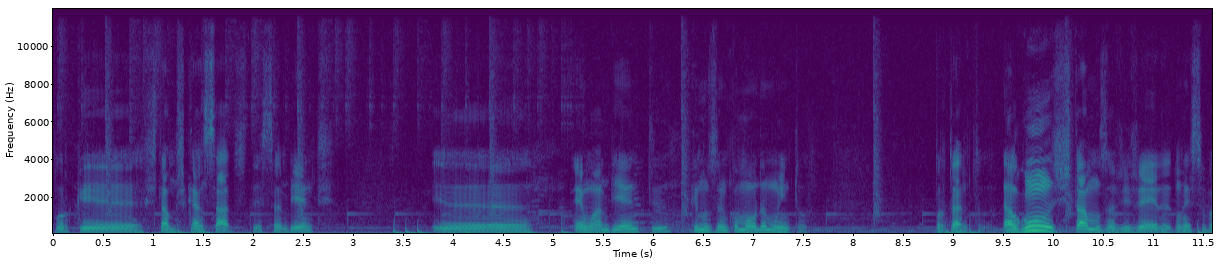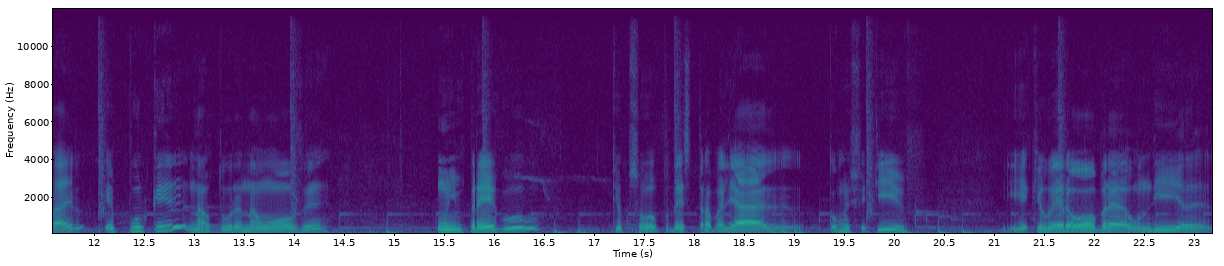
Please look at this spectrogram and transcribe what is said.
porque estamos cansados desse ambiente. Eh, é um ambiente que nos incomoda muito. Portanto, alguns estamos a viver nesse bairro é porque na altura não houve um emprego que a pessoa pudesse trabalhar como efetivo e aquilo era obra, um dia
